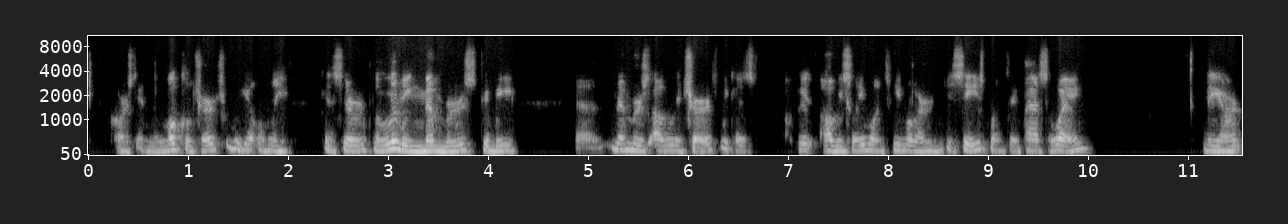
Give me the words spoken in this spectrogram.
Of course, in the local church, we only consider the living members to be uh, members of the church because obviously, once people are deceased, once they pass away, they aren't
